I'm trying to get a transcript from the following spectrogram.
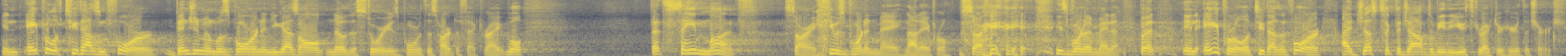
in April of 2004, Benjamin was born, and you guys all know this story. He was born with this heart defect, right? Well, that same month, sorry, he was born in May, not April. Sorry, he's born in May. Now. But in April of 2004, I just took the job to be the youth director here at the church.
